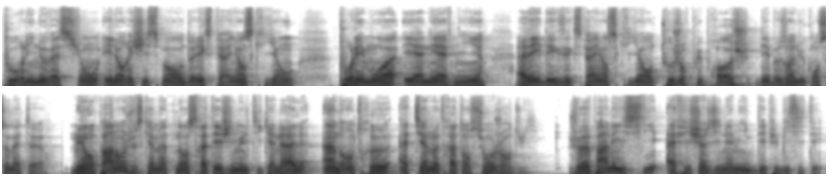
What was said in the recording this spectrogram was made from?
pour l'innovation et l'enrichissement de l'expérience client pour les mois et années à venir, avec des expériences clients toujours plus proches des besoins du consommateur. Mais en parlant jusqu'à maintenant stratégie multicanale, un d'entre eux attire notre attention aujourd'hui. Je veux parler ici affichage dynamique des publicités.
